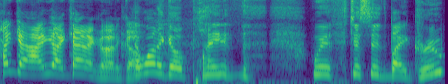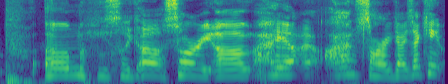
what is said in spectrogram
I, got- I, I kind of gotta go. I want to go play th- with just my group. Um, He's like, oh, sorry. Um, hey, I, I'm sorry, guys. I can't.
